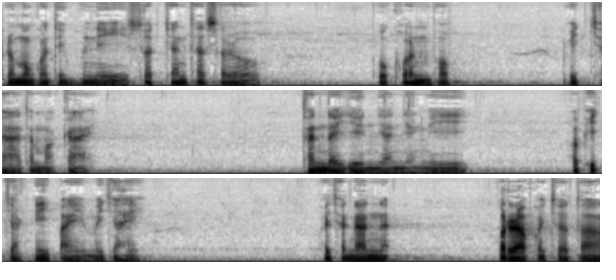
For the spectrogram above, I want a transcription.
พระมงคลเทมุนีสดจันทสโร ผู้คนพบวิชาธรรมกาย ท่านได้ยืนยันอย่างนี้ว่าผิดจากนี้ไปไม่ใช่ เพราะฉะนั้นเราก็จะต้อง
